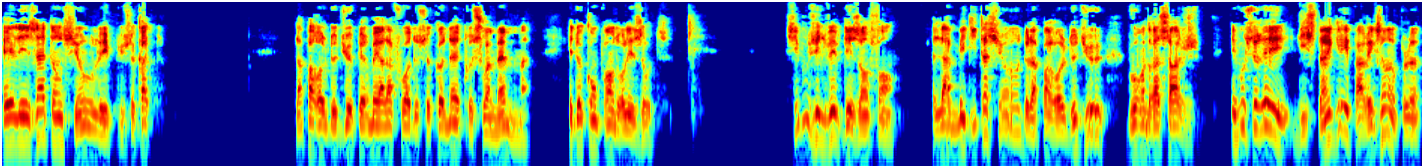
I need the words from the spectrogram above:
et les intentions les plus secrètes. La parole de Dieu permet à la fois de se connaître soi-même et de comprendre les autres. Si vous élevez des enfants, la méditation de la parole de Dieu vous rendra sage, et vous serez distingué, par exemple,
